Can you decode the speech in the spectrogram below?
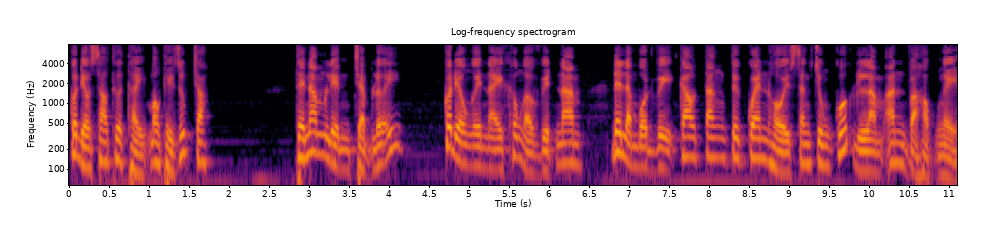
có điều sao thưa thầy, mong thầy giúp cho. Thầy Nam liền chẹp lưỡi. Có điều người này không ở Việt Nam. Đây là một vị cao tăng tôi quen hồi sang Trung Quốc làm ăn và học nghề.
